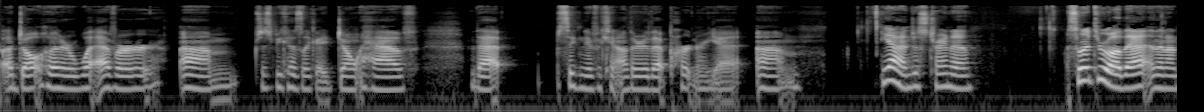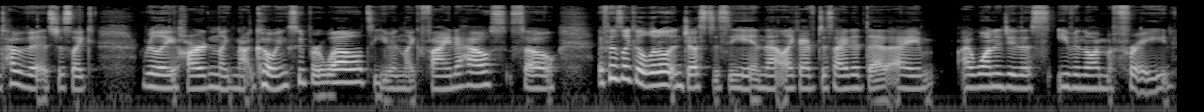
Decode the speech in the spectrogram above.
adulthood or whatever um just because like I don't have that significant other that partner yet um yeah and just trying to sort through all that and then on top of it it's just like really hard and like not going super well to even like find a house. So it feels like a little injusticey in that like I've decided that I I want to do this even though I'm afraid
